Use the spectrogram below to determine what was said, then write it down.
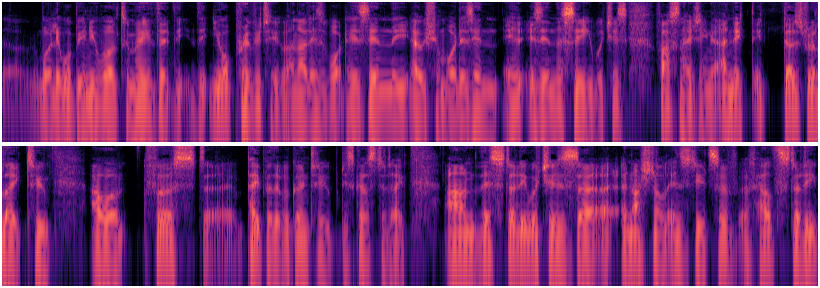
uh, well, it would be a new world to me that, that, you're privy to, and that is what is in the ocean, what is in is in the sea, which is fascinating, and it, it does relate to our first uh, paper that we're going to discuss today. And this study, which is uh, a National Institutes of, of, Health study,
